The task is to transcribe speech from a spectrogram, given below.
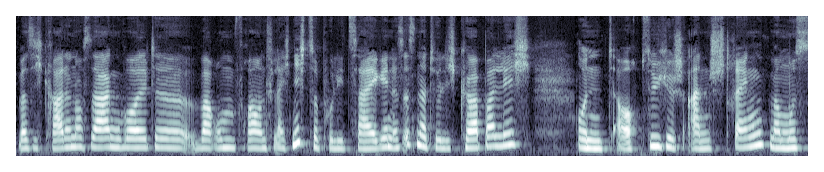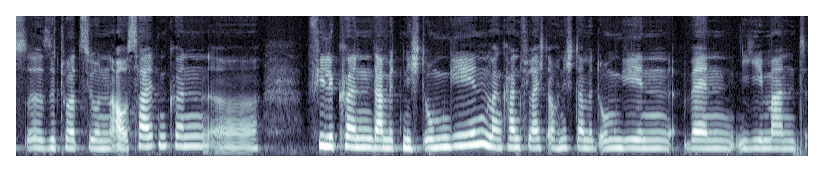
was ich gerade noch sagen wollte, warum Frauen vielleicht nicht zur Polizei gehen, es ist natürlich körperlich und auch psychisch anstrengend. Man muss äh, Situationen aushalten können. Äh, viele können damit nicht umgehen. Man kann vielleicht auch nicht damit umgehen, wenn jemand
